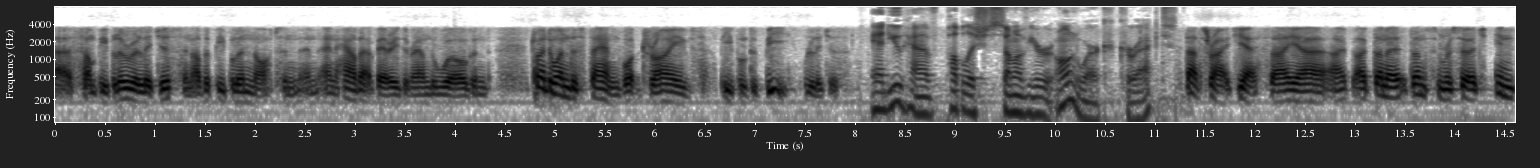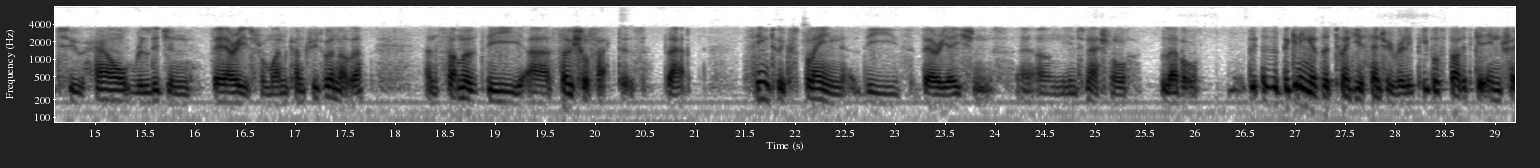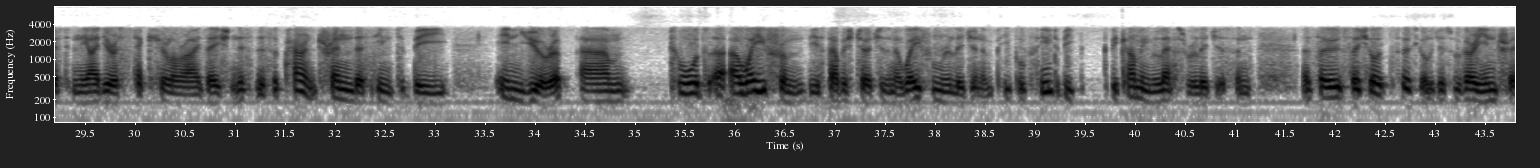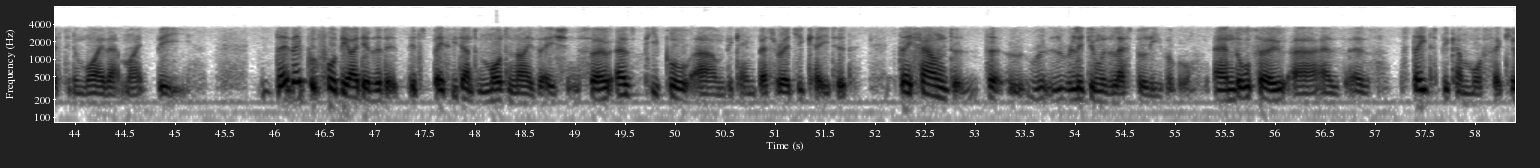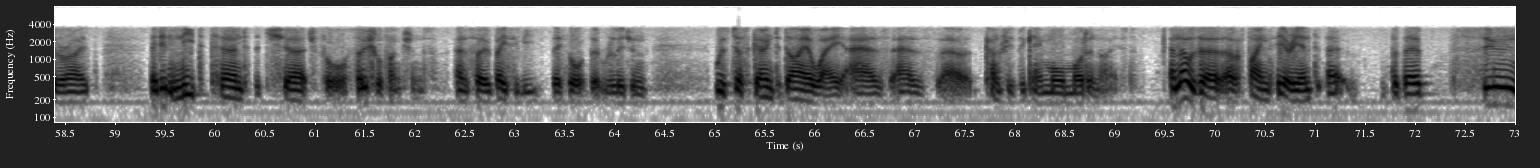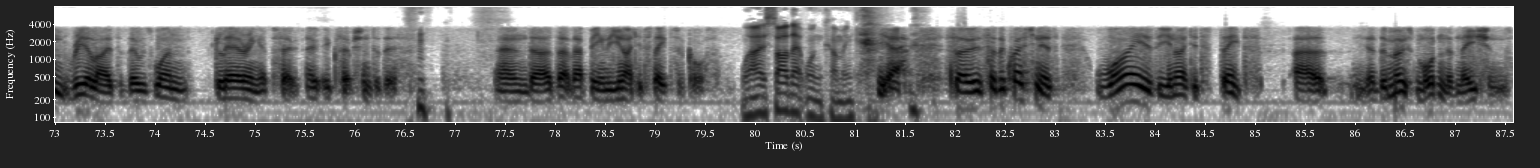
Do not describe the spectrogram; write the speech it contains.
uh, some people are religious and other people are not, and, and, and how that varies around the world, and trying to understand what drives people to be religious. And you have published some of your own work, correct? That's right. Yes, I, uh, I've, I've done a, done some research into how religion varies from one country to another, and some of the uh, social factors that seem to explain these variations uh, on the international level. At the beginning of the 20th century, really, people started to get interested in the idea of secularization. This, this apparent trend there seemed to be in Europe um, towards uh, away from the established churches and away from religion, and people seem to be becoming less religious. And, and so socio- sociologists were very interested in why that might be. They, they put forward the idea that it, it's basically down to modernization. So as people um, became better educated, they found that re- religion was less believable. And also, uh, as, as states become more secularized, they didn't need to turn to the church for social functions. And so basically, they thought that religion was just going to die away as, as uh, countries became more modernized. And that was a, a fine theory, and, uh, but they soon realized that there was one glaring exce- uh, exception to this, and uh, that, that being the United States, of course. Well, I saw that one coming. Yeah. So, so the question is, why is the United States uh, you know, the most modern of nations?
